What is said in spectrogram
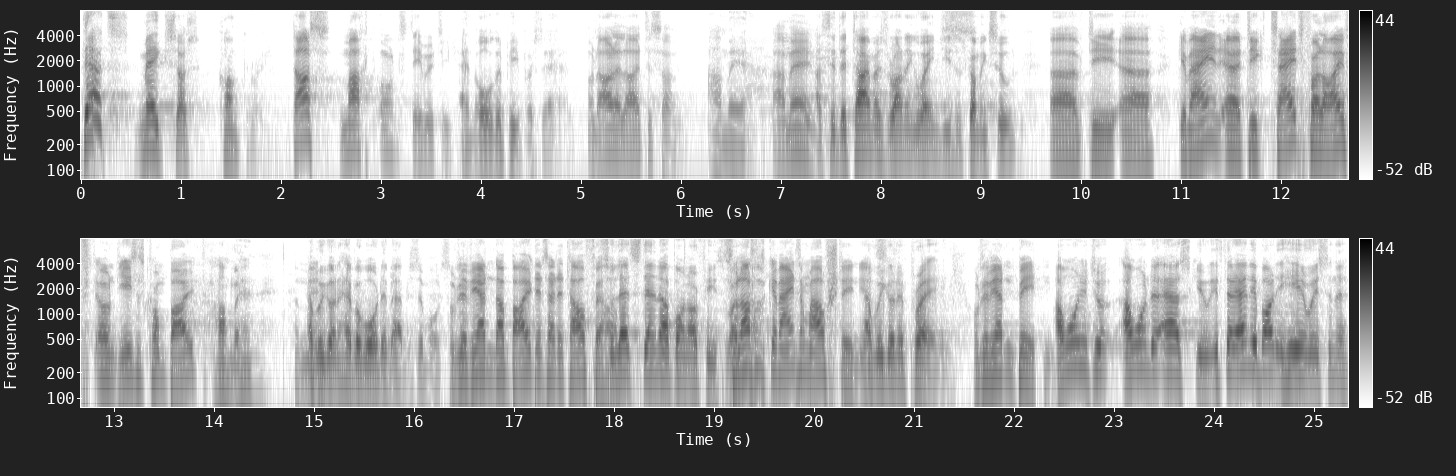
That makes us conquering. Das macht uns demütig. And all the people said, Und alle Leute sagen Amen. Amen. I see the time is running away and Jesus coming soon. Äh, die, äh, Gemein äh, die Zeit verläuft und Jesus kommt bald. Amen. And we're going to have a water baptism also. Und wir werden dann bald jetzt eine Taufe So haben. let's stand up on our feet So right lass now. uns gemeinsam aufstehen And we're jetzt. going to pray. Und wir werden beten. I want you to I want to ask you if there anybody here who is in a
